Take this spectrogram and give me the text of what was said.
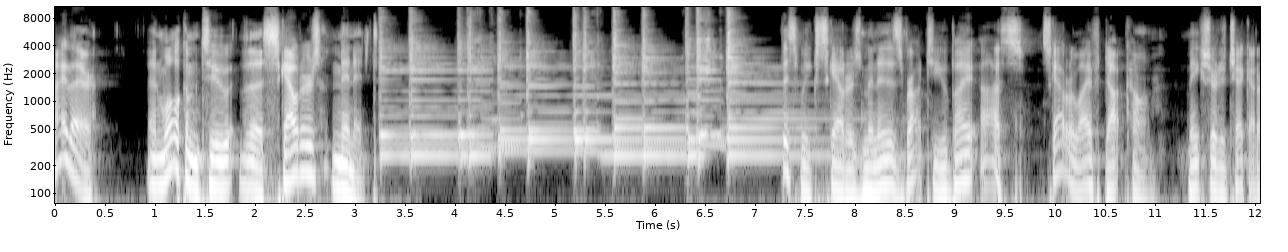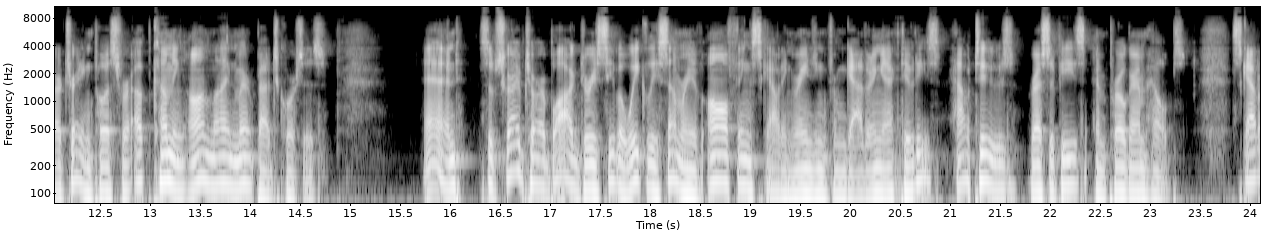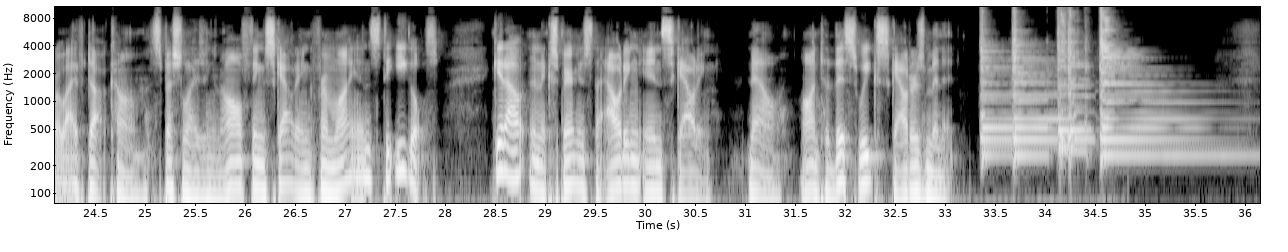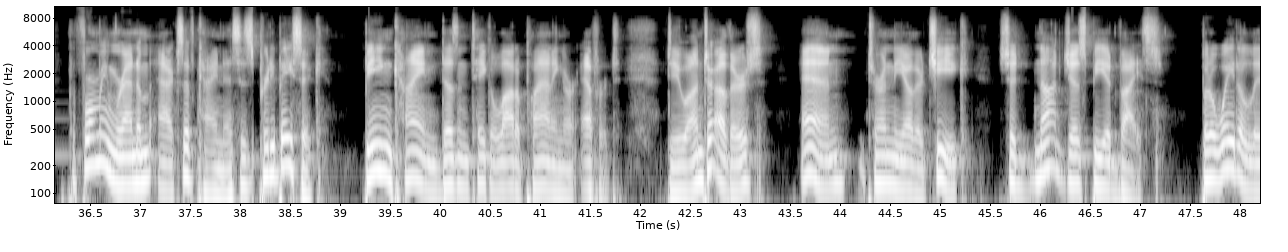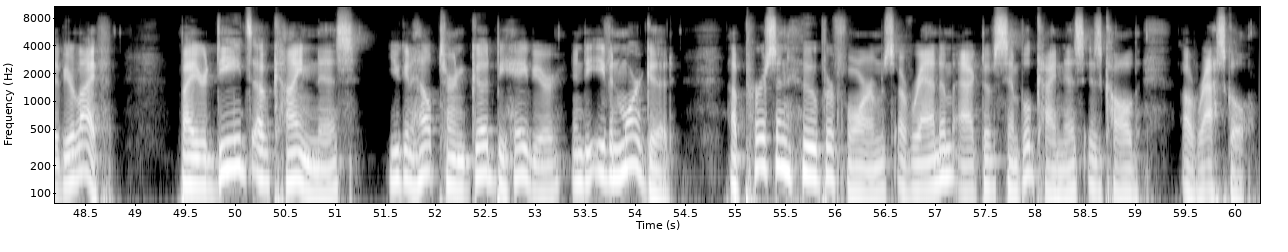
Hi there, and welcome to the Scouters Minute. This week's Scouters Minute is brought to you by us, ScouterLife.com. Make sure to check out our trading posts for upcoming online merit badge courses. And subscribe to our blog to receive a weekly summary of all things scouting, ranging from gathering activities, how to's, recipes, and program helps. ScouterLife.com, specializing in all things scouting from lions to eagles. Get out and experience the outing in scouting. Now, on to this week's Scouters Minute. Performing random acts of kindness is pretty basic. Being kind doesn't take a lot of planning or effort. Do unto others and turn the other cheek should not just be advice, but a way to live your life. By your deeds of kindness, you can help turn good behavior into even more good. A person who performs a random act of simple kindness is called a RASKal.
